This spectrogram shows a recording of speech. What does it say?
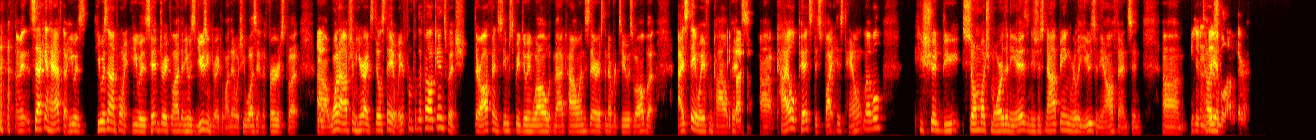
I mean, second half though, he was he was on point. He was hitting Drake London. He was using Drake London, which he wasn't in the first. But yeah. uh, one option here, I'd still stay away from for the Falcons, which their offense seems to be doing well with Mack Hollins there as the number two as well. But I'd stay away from Kyle Pitts. Uh, Kyle Pitts, despite his talent level, he should be so much more than he is, and he's just not being really used in the offense. And um, he's invisible you, out there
